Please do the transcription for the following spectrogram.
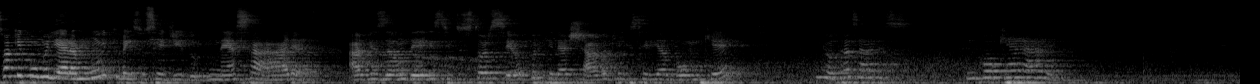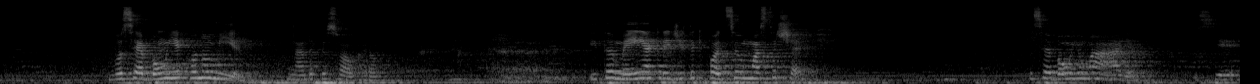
Só que como ele era muito bem sucedido nessa área, a visão dele se distorceu porque ele achava que ele seria bom em quê? Em outras áreas, em qualquer área. Você é bom em economia. Nada pessoal, Carol e também acredita que pode ser um masterchef. Você é bom em uma área, você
